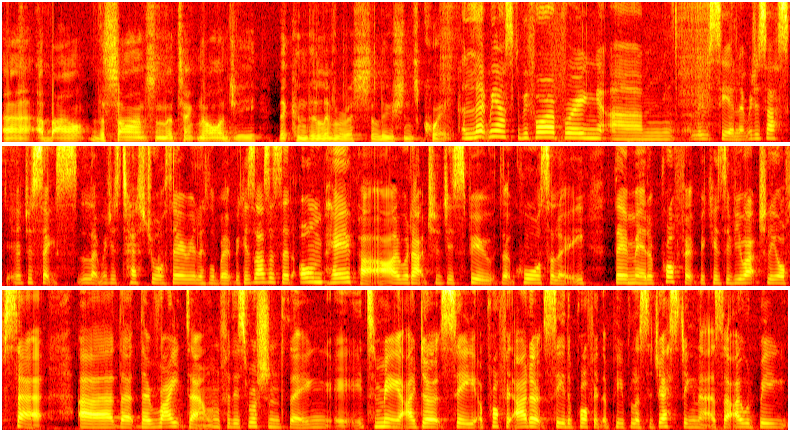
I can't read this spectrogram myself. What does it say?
uh, about the science and the technology that can deliver us solutions quick. And let me ask you before I bring um, Lucy in. Let me just ask, uh, just let me just test your theory a little bit because, as I said, on paper, I would actually dispute that quarterly they made a profit because if you actually offset uh, the, the write down for this Russian thing, it, to me, I don't see a profit. I don't see the profit that people are suggesting there. So I would be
